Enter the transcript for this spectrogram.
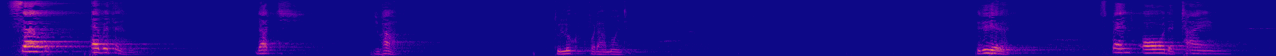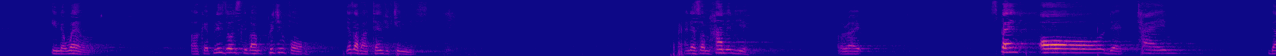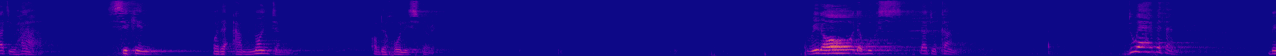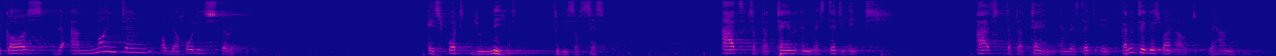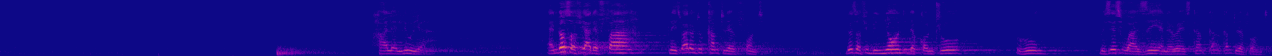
Sell everything that you have to look for the anointing. Did you hear that? Spend all the time in the world. Okay, please don't sleep. I'm preaching for just about 10 15 minutes. And there's some humming here. All right. Spend all the time that you have seeking for the anointing of the Holy Spirit. Read all the books that will come. Do everything. Because the anointing of the Holy Spirit is what you need to be successful. Acts chapter 10 and verse 38. Acts chapter 10 and verse 38. Can you take this one out? The hammer. Hallelujah. And those of you at the far place, why don't you come to the front? Those of you beyond the control room, Mrs. Waze and the rest, come, come, come to the front.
